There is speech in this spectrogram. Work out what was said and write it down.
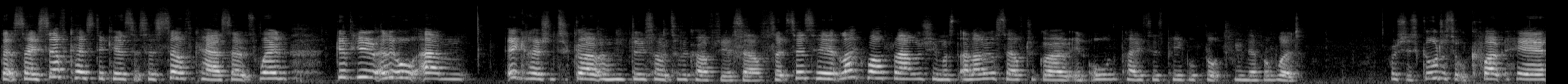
that say self-care stickers. It says self-care so it's when give you a little um, inclination to go and do something to look after yourself. So it says here, like wildflowers, you must allow yourself to grow in all the places people thought you never would. Which is gorgeous little quote here.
